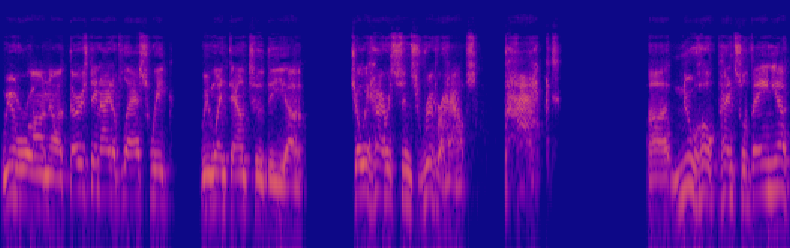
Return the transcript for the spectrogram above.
We were on uh, Thursday night of last week. We went down to the uh, Joey Harrison's River House, packed. Uh, New Hope, Pennsylvania,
